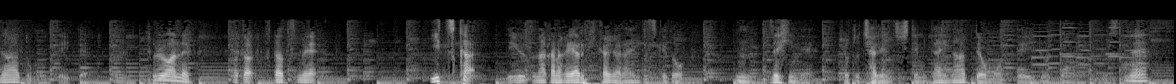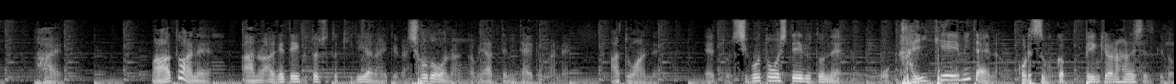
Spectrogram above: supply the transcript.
なと思っていて、うん、それはね、また二つ目、いつかっていうとなかなかやる機会がないんですけど、うん、ぜひね、ちょっとチャレンジしてみたいなって思っているものなんですね。はい。まあ、あとはね、あの、上げていくとちょっとキリがないというか、書道なんかもやってみたいとかね、あとはね、えっと、仕事をしているとね、会計みたいな、これすごく勉強の話ですけど、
